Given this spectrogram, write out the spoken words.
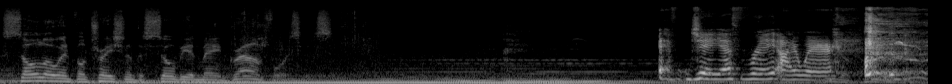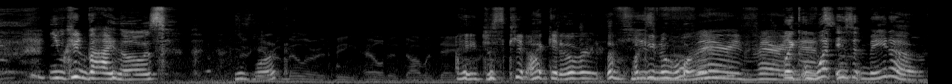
Solo infiltration of the Soviet main ground forces. FJF Ray eyewear. you can buy those. His look. Miller is being held in Darwin Day. I just cannot get over the He's fucking horror. very, very like, what handsome. is it made of?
